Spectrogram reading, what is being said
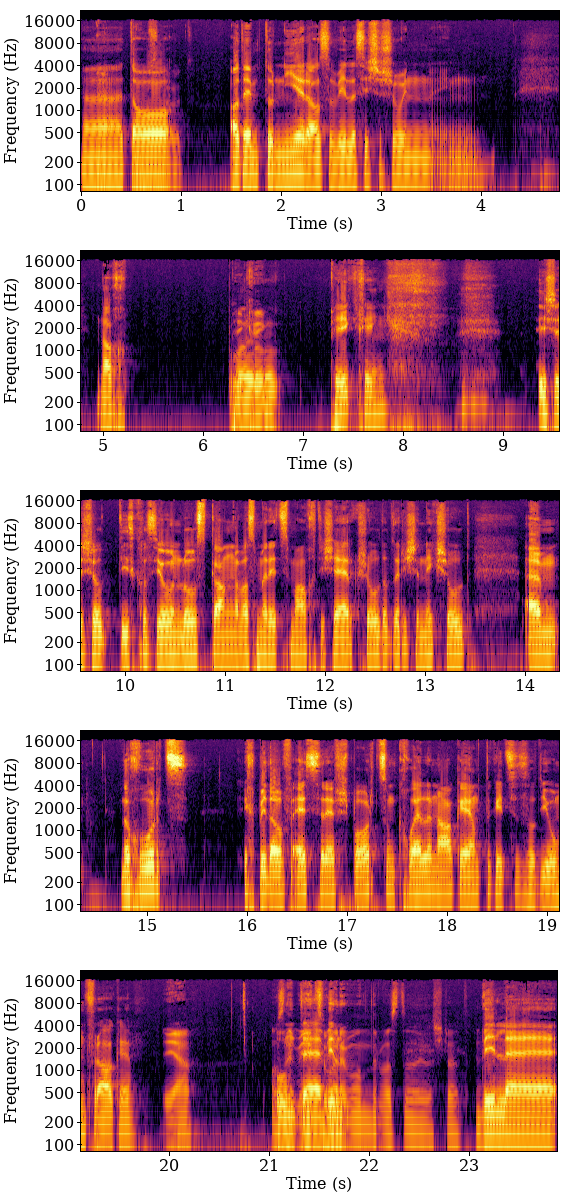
Äh, Ja, da absolut. an dem Turnier, also weil es ist ja schon in, in nach Peking. Peking ist ja schon die Diskussion losgegangen, was man jetzt macht. Ist er schuld oder ist er nicht schuld? Ähm, noch kurz ich bin da auf SRF Sport zum Quellen angeben und da gibt es ja so die Umfragen. Ja. Also Und, nicht äh, einem Wunder, was da steht. Weil äh,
